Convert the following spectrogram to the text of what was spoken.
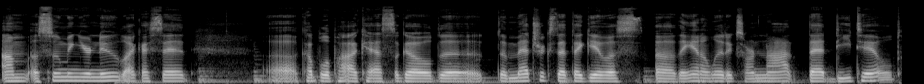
I'm assuming you're new. Like I said, a couple of podcasts ago, the the metrics that they give us, uh, the analytics are not that detailed.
